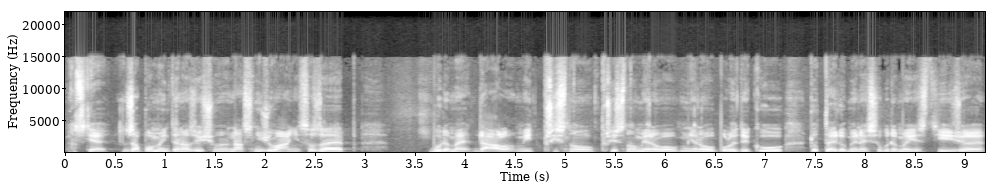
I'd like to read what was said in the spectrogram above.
prostě zapomeňte na, zvyšu, na snižování sazeb, budeme dál mít přísnou, přísnou měnovou, měnovou politiku do té doby, než se budeme jistí, že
